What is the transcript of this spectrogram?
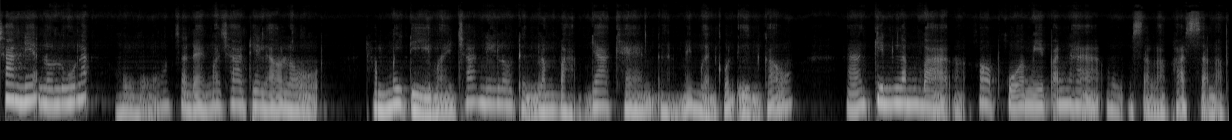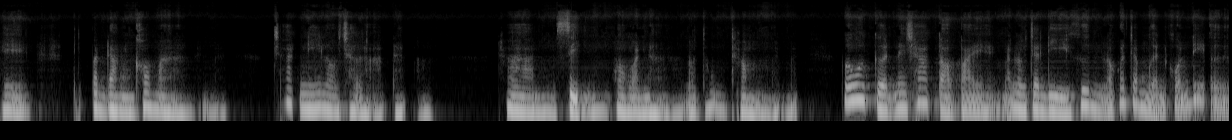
ชาตินี้เรารู้ละโอ้โหแสดงว่าชาติที่แล้วเราทำไม่ดีไหมชาตินี้เราถึงลำบากยากแค้นไม่เหมือนคนอื่นเขา หากินลำบาก ครอบครัวมีปัญหาโอ้สารพัดสารเพที่ประดังเข้ามา ชาตินี้เราฉลาดนะทานศีลภาวนา เราต้องทำเพราะว่าเกิดในชาติต่อไปมันเราจะดีขึ้น เราก็จะเหมือนคนที่เออ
